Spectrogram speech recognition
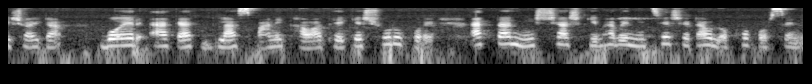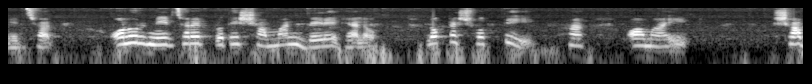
বিষয়টা। বইয়ের এক এক গ্লাস পানি খাওয়া থেকে শুরু করে একটা নিঃশ্বাস কীভাবে নিচ্ছে সেটাও লক্ষ্য করছে নির্ঝর। অনুর নির্ঝরের প্রতি সম্মান বেড়ে গেল। লোকটা সত্যি হ্যাঁ অমায়িক। সব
